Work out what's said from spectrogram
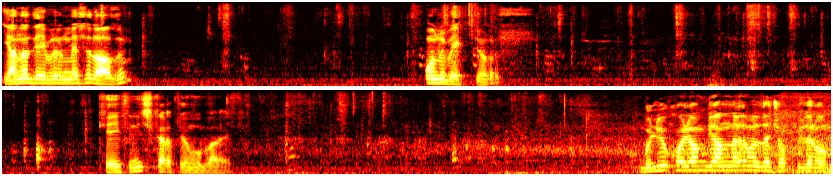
yana devrilmesi lazım. Onu bekliyoruz. Keyfini çıkartıyor mübarek. Blue Kolombiyanlarımız da çok güzel oldu.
